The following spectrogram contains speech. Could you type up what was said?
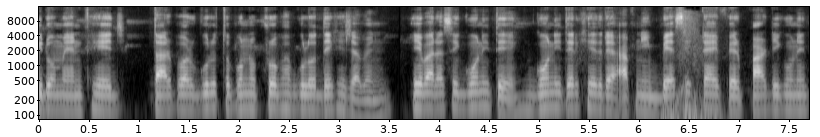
ইডোম্যান ফেজ তারপর গুরুত্বপূর্ণ প্রভাবগুলো দেখে যাবেন। এবার আছে গণিতে। গণিতের ক্ষেত্রে আপনি বেসিক টাইপের পাটিগণিত,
